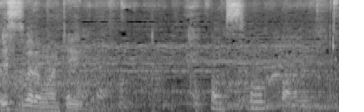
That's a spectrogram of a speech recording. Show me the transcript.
this is what I want to. I'm so funny.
